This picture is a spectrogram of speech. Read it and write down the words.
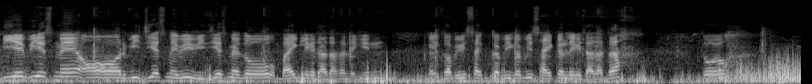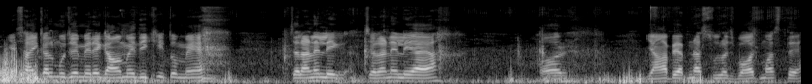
बी ए बी एस में और वी जी एस में भी। वी जी एस में तो बाइक लेके जाता था, लेकिन कभी कभी कभी कभी साइकिल लेके जाता था। तो ये साइकिल मुझे मेरे गाँव में दिखी तो मैं चलाने ले चलाने ले आया। और यहाँ पे अपना सूरज बहुत मस्त है।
